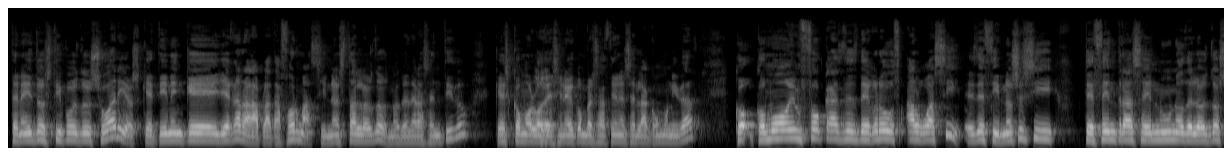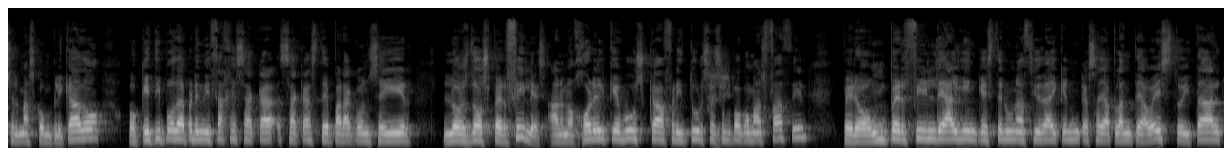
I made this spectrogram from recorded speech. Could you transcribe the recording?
tenéis dos tipos de usuarios que tienen que llegar a la plataforma. Si no están los dos, no tendrá sentido, que es como lo de si no hay conversaciones en la comunidad. ¿Cómo enfocas desde growth algo así? Es decir, no sé si te centras en uno de los dos el más complicado o qué tipo de aprendizaje sacaste para conseguir los dos perfiles. A lo mejor el que busca free tours es un poco más fácil, pero un perfil de alguien que esté en una ciudad y que nunca se haya planteado esto y tal,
